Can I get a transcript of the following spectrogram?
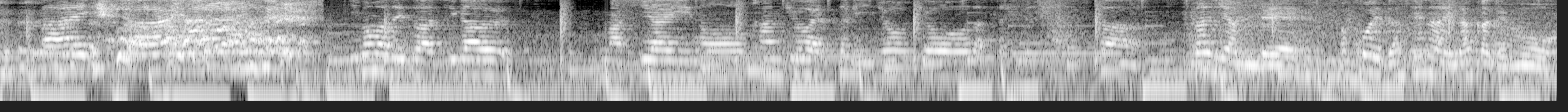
はい。今までとは違う、まあ、試合の環境やったり状況ジアムでまあ声出せない中でも、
